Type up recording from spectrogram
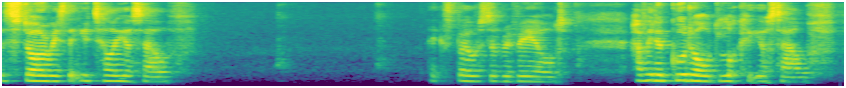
the stories that you tell yourself. Exposed and revealed. Having a good old look at yourself.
